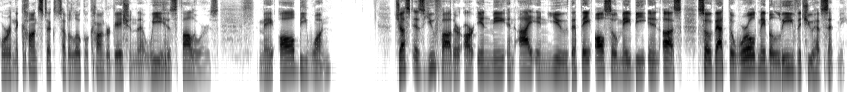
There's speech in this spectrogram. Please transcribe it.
or in the context of a local congregation, that we, his followers, may all be one, just as you, Father, are in me and I in you, that they also may be in us, so that the world may believe that you have sent me.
